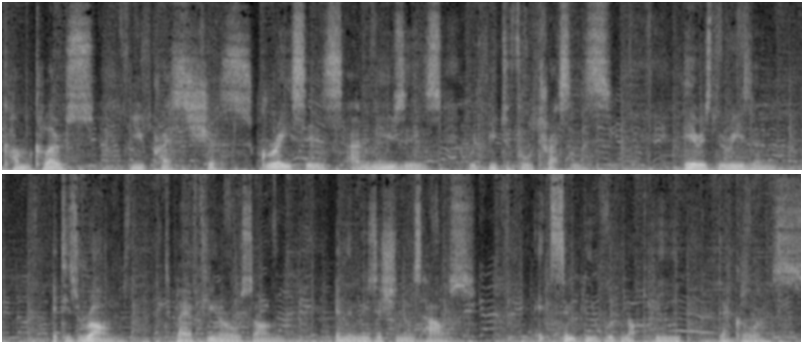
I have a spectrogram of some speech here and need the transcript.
come close, you precious graces and muses with beautiful tresses. Here is the reason it is wrong to play a funeral song in the musician's house. It simply would not be decorous.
